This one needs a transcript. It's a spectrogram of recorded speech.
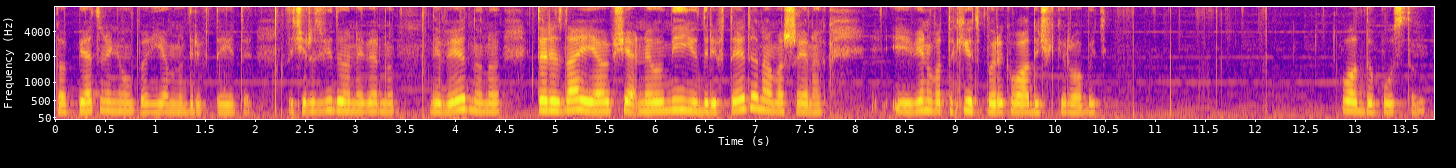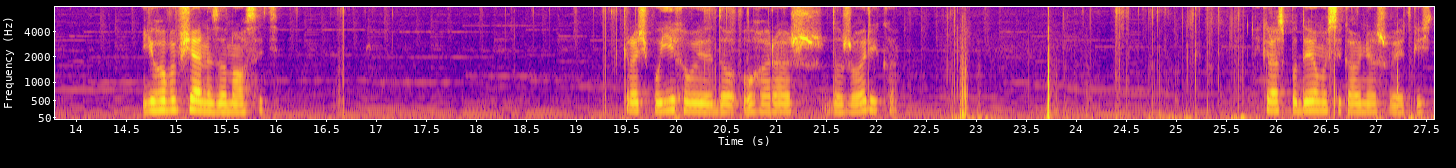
Капець на ньому приємно дрифтити. Це через відео, напевно, не видно, але хто не знає, я взагалі не вмію дрифтити на машинах. І він от такі от перекладочки робить. От, допустимо. Його взагалі не заносить. Коротше, поїхали до, у гараж до Жоріка. Якраз подивимося, яка у нього швидкість.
